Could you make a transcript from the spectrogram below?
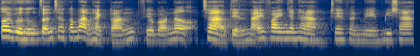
Tôi vừa hướng dẫn cho các bạn hạch toán phiếu báo nợ, trả tiền lãi vay ngân hàng trên phần mềm Visa.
